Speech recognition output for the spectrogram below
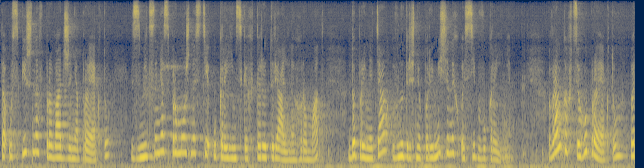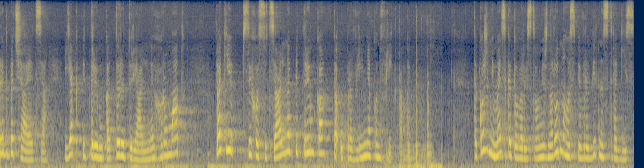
та успішне впровадження проекту зміцнення спроможності українських територіальних громад до прийняття внутрішньопереміщених осіб в Україні. В рамках цього проекту передбачається як підтримка територіальних громад, так і психосоціальна підтримка та управління конфліктами. Також німецьке товариство міжнародного співробітництва ГІС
